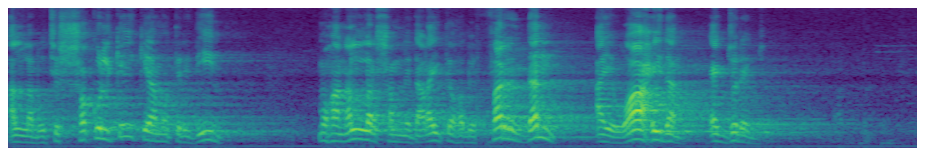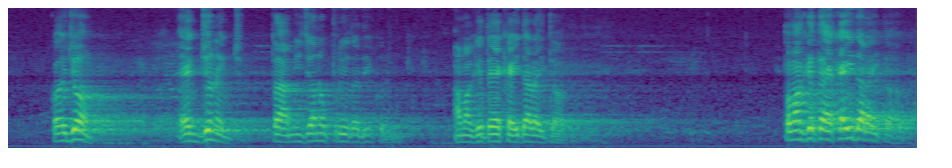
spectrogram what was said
আল্লাহ বলছে, সকলকেই কেয়ামতের দিন মহান আল্লাহর সামনে দাঁড়াইতে হবে। ফারদান আই ওয়াহিদান, একজন একজন। কয়জন? একজন একজন। তা আমি জনপ্রিয়তা দিয়ে করব আমাকে তো একাই দাঁড়াইতে হবে। তোমাকে তো একাই দাঁড়াইতে হবে।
